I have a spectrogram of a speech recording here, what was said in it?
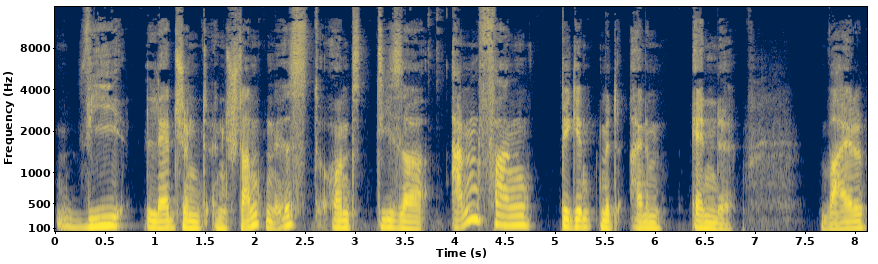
wie Legend entstanden ist und dieser Anfang beginnt mit einem Ende, weil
